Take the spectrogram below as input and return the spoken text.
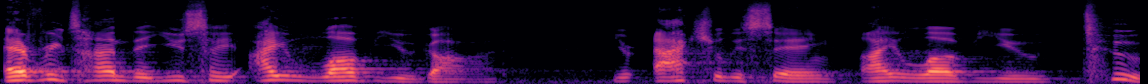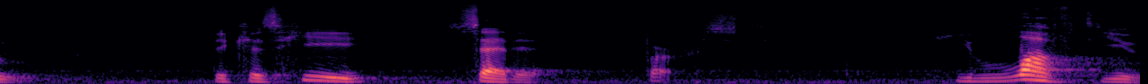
Every time that you say, I love you, God, you're actually saying, I love you too, because He said it first. He loved you.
